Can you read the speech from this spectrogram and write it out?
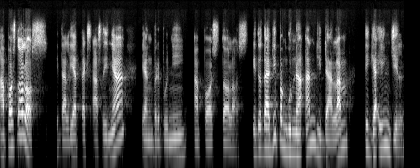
apostolos. Kita lihat teks aslinya yang berbunyi apostolos. Itu tadi penggunaan di dalam tiga Injil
